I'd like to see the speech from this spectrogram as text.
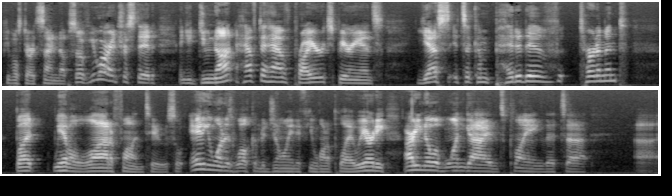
people start signing up. So if you are interested and you do not have to have prior experience yes, it's a competitive tournament, but we have a lot of fun too. So anyone is welcome to join if you want to play. We already I already know of one guy that's playing that uh, uh,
